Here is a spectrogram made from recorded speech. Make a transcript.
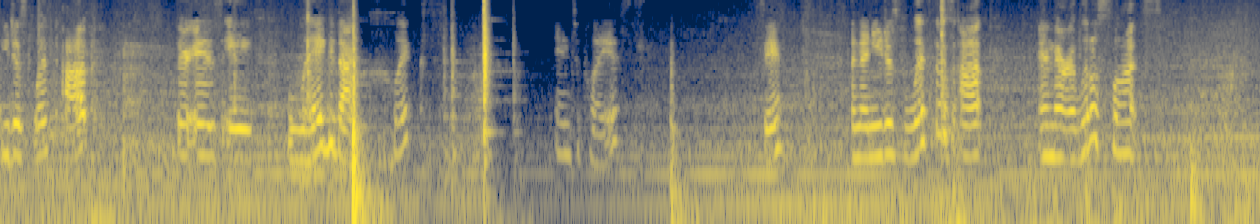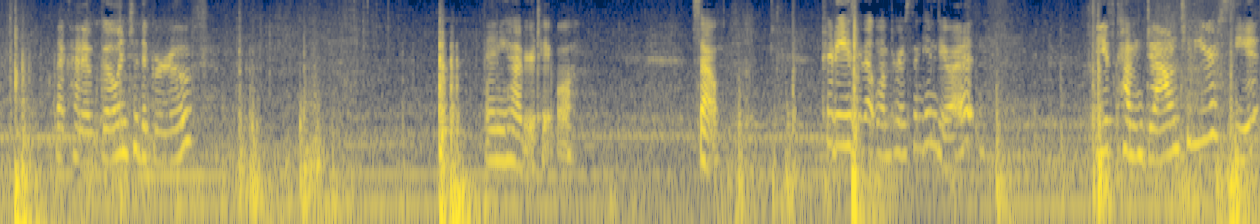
You just lift up. There is a leg that clicks into place. See? And then you just lift those up and there are little slots that kind of go into the groove and you have your table. So, pretty easy that one person can do it. These come down to your seat.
